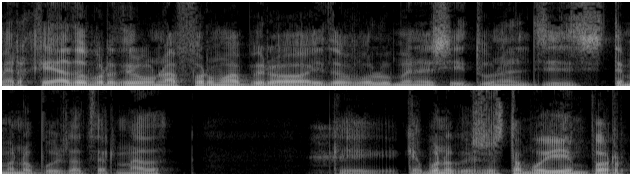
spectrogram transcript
mergeado, por decirlo de alguna forma, pero hay dos volúmenes y tú en el sistema no puedes hacer nada. Que, que bueno, que eso está muy bien por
